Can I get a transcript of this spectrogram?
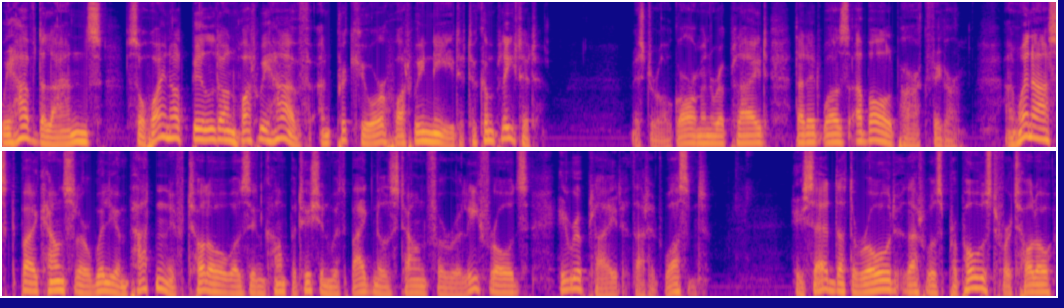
We have the lands, so why not build on what we have and procure what we need to complete it? Mr. O'Gorman replied that it was a ballpark figure, and when asked by Councillor William Paton if Tullow was in competition with Bagenalstown for relief roads, he replied that it wasn't. He said that the road that was proposed for Tullow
